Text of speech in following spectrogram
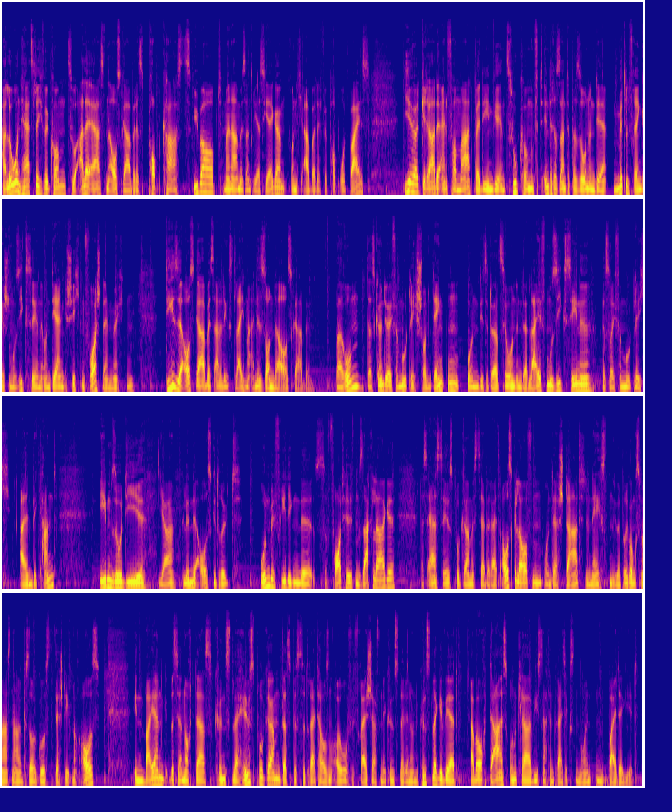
Hallo und herzlich willkommen zur allerersten Ausgabe des Popcasts überhaupt. Mein Name ist Andreas Jäger und ich arbeite für Pop Rot Weiß. Ihr hört gerade ein Format, bei dem wir in Zukunft interessante Personen der mittelfränkischen Musikszene und deren Geschichten vorstellen möchten. Diese Ausgabe ist allerdings gleich mal eine Sonderausgabe. Warum? Das könnt ihr euch vermutlich schon denken und die Situation in der Live-Musikszene ist euch vermutlich allen bekannt. Ebenso die, ja, gelinde ausgedrückt, unbefriedigende Soforthilfen-Sachlage. Das erste Hilfsprogramm ist ja bereits ausgelaufen und der Start der nächsten Überbrückungsmaßnahme bis August, der steht noch aus. In Bayern gibt es ja noch das Künstlerhilfsprogramm, das bis zu 3000 Euro für freischaffende Künstlerinnen und Künstler gewährt. Aber auch da ist unklar, wie es nach dem 30.09. weitergeht.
